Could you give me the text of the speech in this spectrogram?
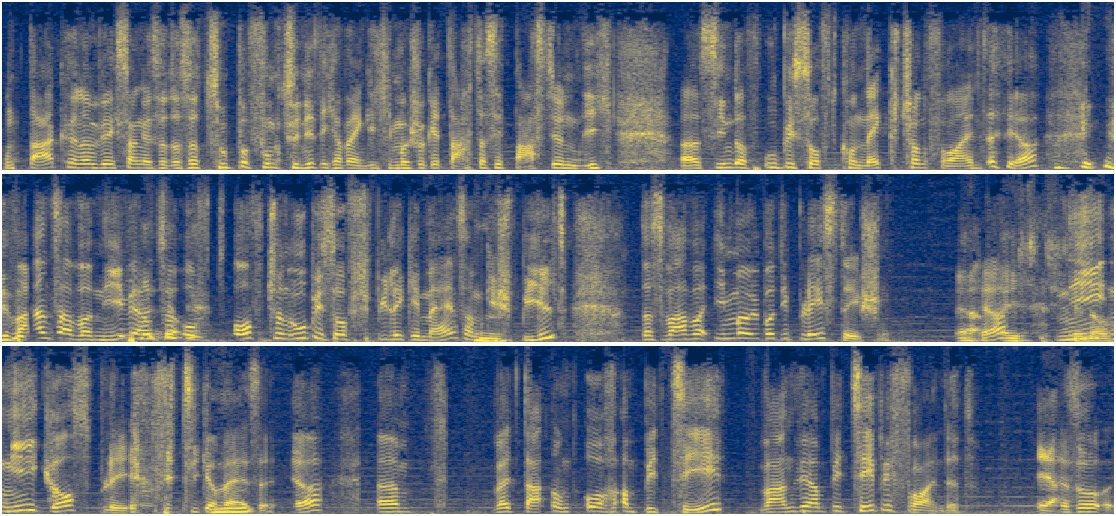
und da können wir sagen, also das hat super funktioniert. Ich habe eigentlich immer schon gedacht, dass Sebastian und ich äh, sind auf Ubisoft Connect schon Freunde. Ja, wir waren es aber nie. Wir haben zwar oft, oft schon Ubisoft-Spiele gemeinsam mhm. gespielt. Das war aber immer über die PlayStation. Ja, ja? Richtig, nie, genau. nie Crossplay, witzigerweise. Mhm. Ja, ähm, weil da und auch am PC waren wir am PC befreundet. Ja. Also,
